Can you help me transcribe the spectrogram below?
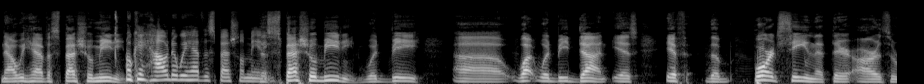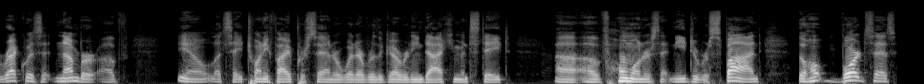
now we have a special meeting. okay. How do we have the special meeting? The special meeting would be uh, what would be done is if the board seeing that there are the requisite number of, you know, let's say twenty five percent or whatever the governing documents state uh, of homeowners that need to respond, the board says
